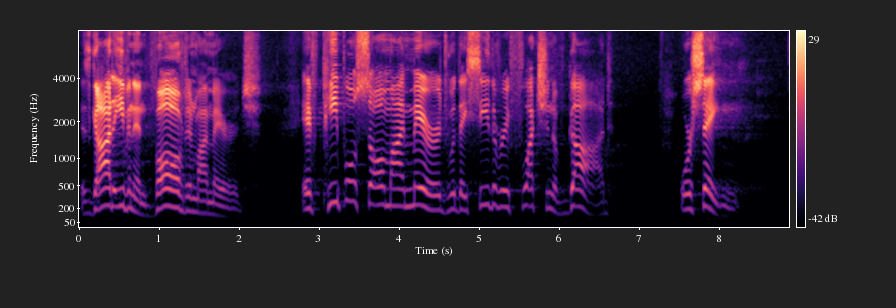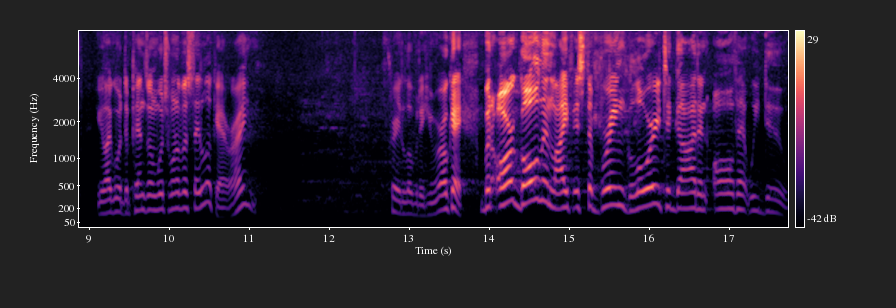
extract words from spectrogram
Is God even involved in my marriage? If people saw my marriage, would they see the reflection of God or Satan? You're like what depends on which one of us they look at, right? Create a little bit of humor. Okay, but our goal in life is to bring glory to God in all that we do.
